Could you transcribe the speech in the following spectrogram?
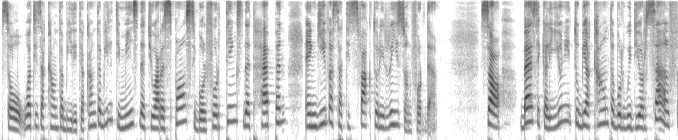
So, what is accountability? Accountability means that you are responsible for things that happen and give a satisfactory reason for them. So, basically, you need to be accountable with yourself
